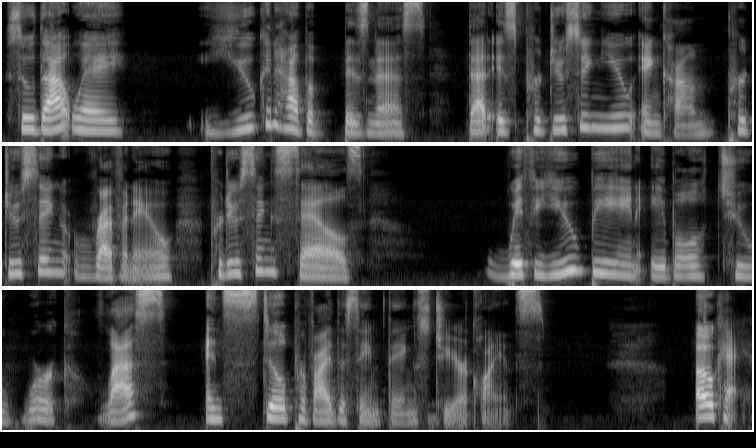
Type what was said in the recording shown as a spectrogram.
So that way you can have a business that is producing you income, producing revenue, producing sales, with you being able to work less and still provide the same things to your clients. Okay,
